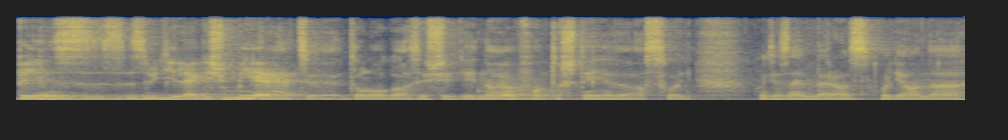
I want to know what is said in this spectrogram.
pénzügyileg is mérhető dolog az, és egy, egy nagyon fontos tényező az, hogy, hogy az ember az hogyan, eh,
